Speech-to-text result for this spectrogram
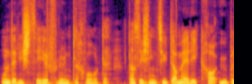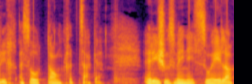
und er ist sehr freundlich geworden. Das ist in Südamerika üblich, so Danke zu sagen. Er ist aus Venezuela.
